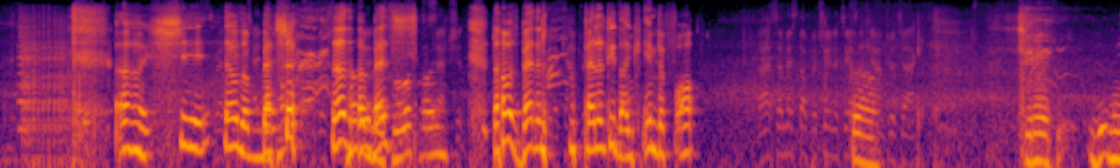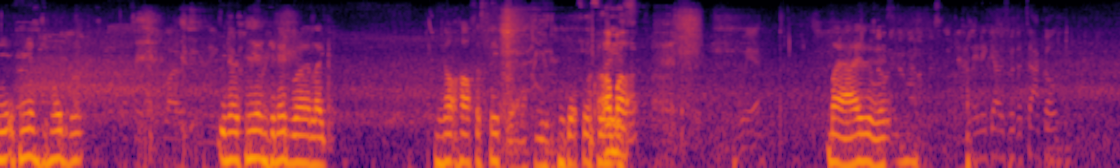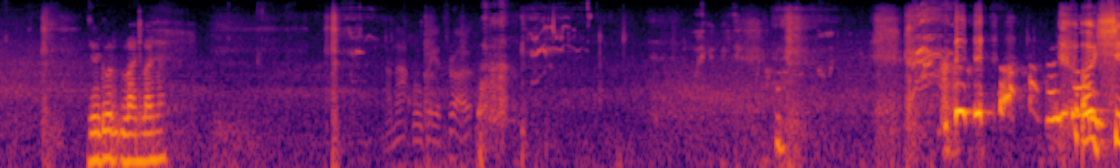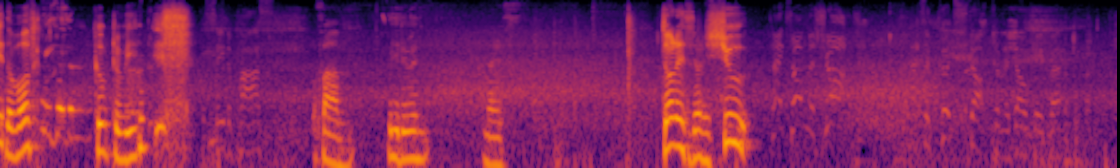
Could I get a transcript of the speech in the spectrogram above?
Oh shit. That was the best shot. That was the best. close throw in. Interception. That was better than the penalty that game before. That's a missed opportunity Bro. on the counter-attack. You know, if, me, if me and Junaid were, you know, if me and Junaid were like not half asleep, yeah, you you get so I'm serious. a, Weir. My eyes are wet. And in he goes with the tackle. Did you go line line man? And that will be a throw. oh shit, the ball's come to me. See the pass. Fam, what are you doing? Nice. Joris, Joris. shoot. Takes on the shot. That's a good stop from the goalkeeper.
